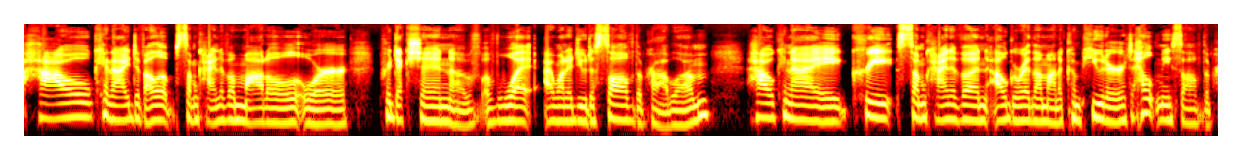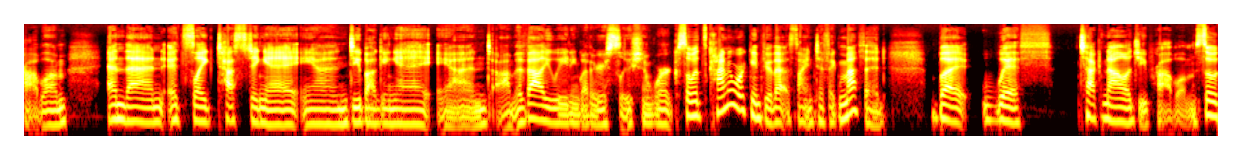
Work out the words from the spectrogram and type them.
How can I develop some kind of a model or prediction of, of what I want to do to solve the problem? How can I create some kind of an algorithm on a computer to help me solve the problem? And then it's like testing it and debugging it and um, evaluating whether your solution works. So it's kind of working through that scientific method, but with technology problems. So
